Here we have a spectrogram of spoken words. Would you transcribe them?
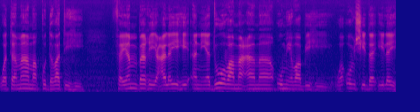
وتمام قدرته فينبغي عليه أن يدور مع ما أمر به وأرشد إليه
